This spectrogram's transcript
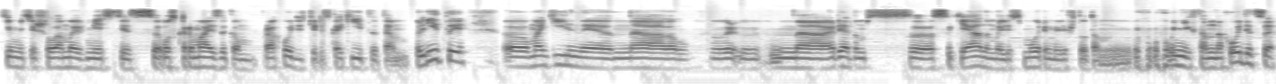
Тимоти Шаломе вместе с Оскаром Айзеком проходит через какие-то там плиты э, могильные на на, рядом с, с океаном или с морем, или что там у них там находится.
